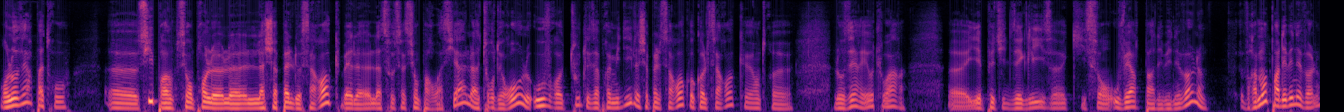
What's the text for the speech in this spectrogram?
En Lozère, pas trop. Euh, si, par exemple, si on prend le- le- la chapelle de Saint-Roch, ben, l'association paroissiale à Tour de Rôle ouvre toutes les après-midi la chapelle Saint-Roch au col Saint-Roch euh, entre Lozère et Haute-Loire. Euh, il y a petites églises qui sont ouvertes par des bénévoles, vraiment par des bénévoles.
